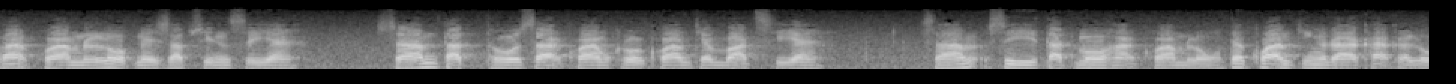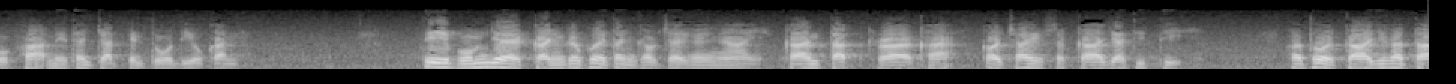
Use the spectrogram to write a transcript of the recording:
ภะความโลภในทรัพย์สินเสียสามตัดโทสะความโกรธความจำบาดเสีย สามสี่ตัดโมหะความหลง แต่ความจริงราคะกับโลภะนี่ท่านจัดเป็นตัวเดียวกัน ที่ผมแยกกันก็เพื่อท่านเข้าใจง่าย ๆ การตัดราคะก็ใช้สกายทิฏฐิขอโทษกายกตา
